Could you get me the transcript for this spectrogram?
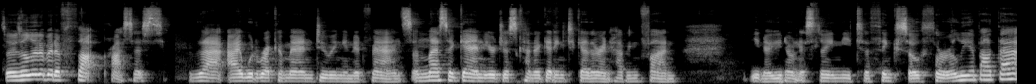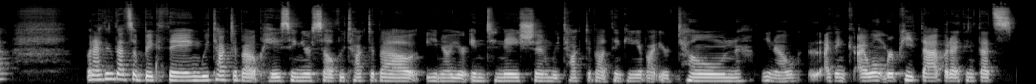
So there's a little bit of thought process that I would recommend doing in advance, unless again you're just kind of getting together and having fun. You know, you don't necessarily need to think so thoroughly about that. But I think that's a big thing. We talked about pacing yourself. We talked about, you know, your intonation. We talked about thinking about your tone. You know, I think I won't repeat that, but I think that's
